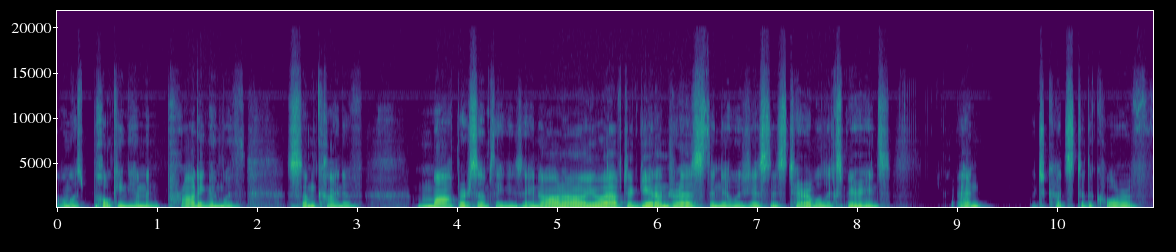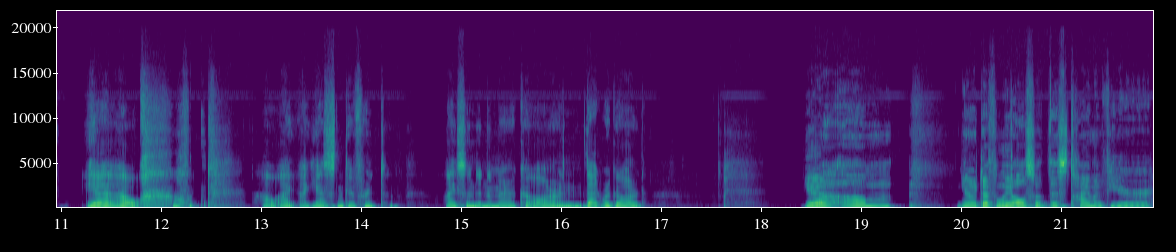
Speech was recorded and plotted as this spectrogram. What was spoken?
almost poking him and prodding him with some kind of mop or something and saying, "No, no, you have to get undressed." And it was just this terrible experience, and which cuts to the core of yeah how how, how I, I guess different Iceland and America are in that regard. Yeah, um, you know, definitely also this time of year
